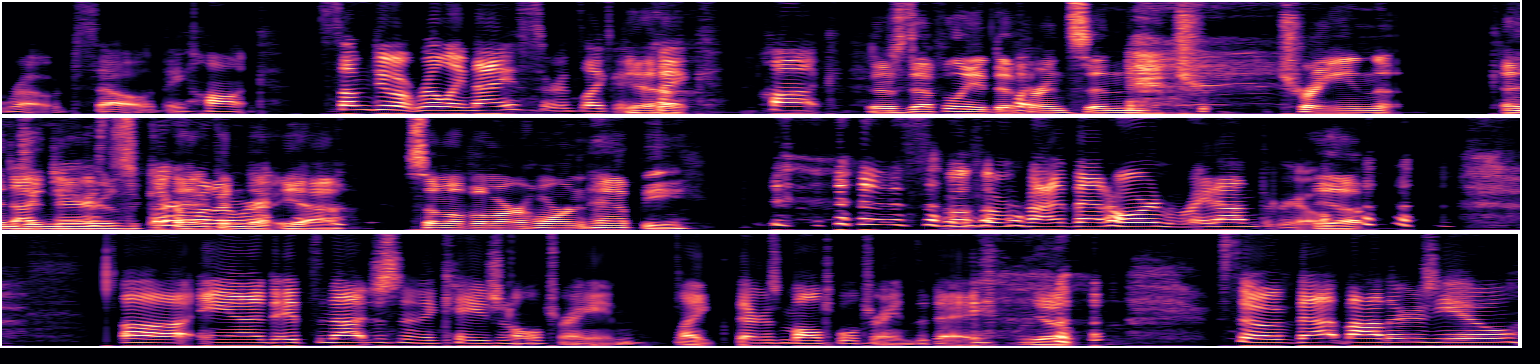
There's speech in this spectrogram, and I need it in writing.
road. So they honk. Some do it really nice or it's like a Yeah. quick honk. there's definitely a difference in tr- train engineers. or whatever. yeah, some of them are horn happy. Some of them ride that horn right on through. Yep. Uh, and it's not just an occasional train. Like there's multiple trains a day. Yep. So if that bothers you,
